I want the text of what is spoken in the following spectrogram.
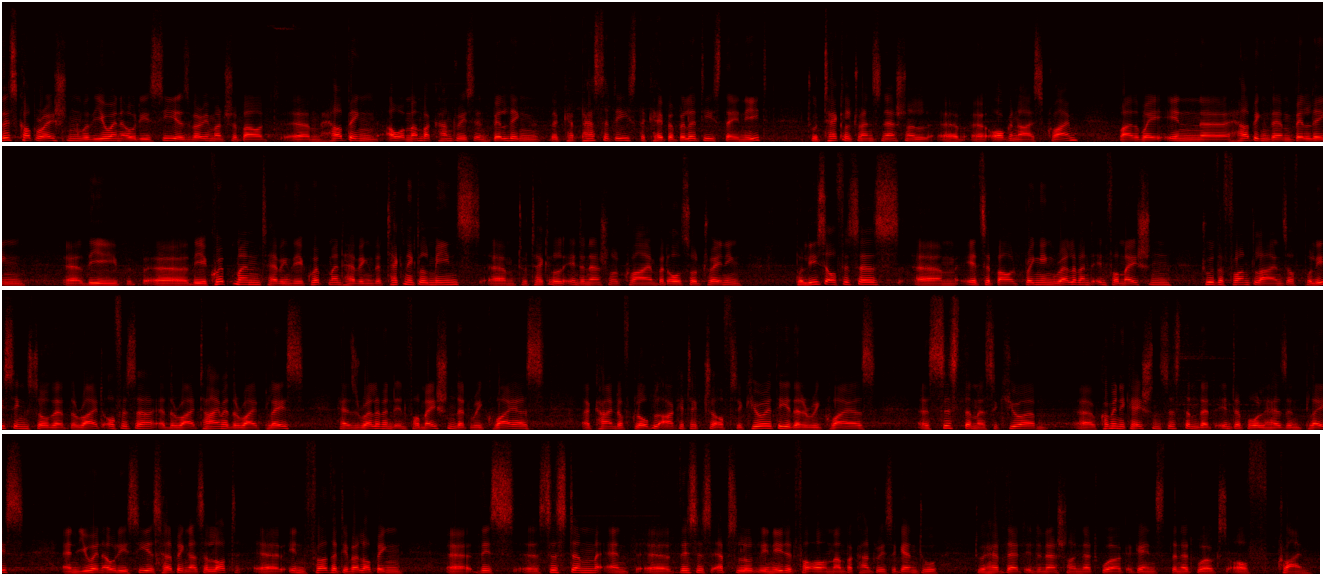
This cooperation with UNODC is very much about um, helping our member countries in building the capacities, the capabilities they need to tackle transnational uh, uh, organized crime. By the way, in uh, helping them building uh, the, uh, the equipment, having the equipment, having the technical means um, to tackle international crime, but also training police officers. Um, it's about bringing relevant information to the front lines of policing so that the right officer at the right time, at the right place, has relevant information that requires a kind of global architecture of security, that requires a system, a secure uh, communication system that Interpol has in place. And UNODC is helping us a lot uh, in further developing this uh, system and uh, this is absolutely needed for our member countries again to, to have that international network against the networks of crime.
